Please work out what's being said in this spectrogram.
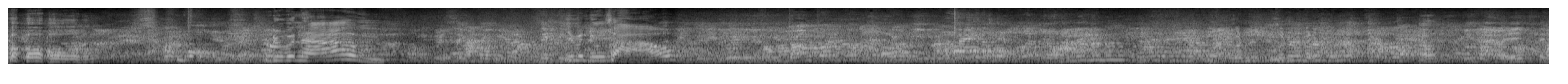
โอ้โหดูมันทำนี่มันดูสาว เอ้าเฮ้ยเฮ้ย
